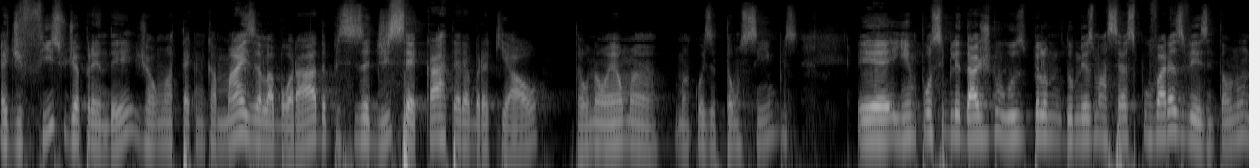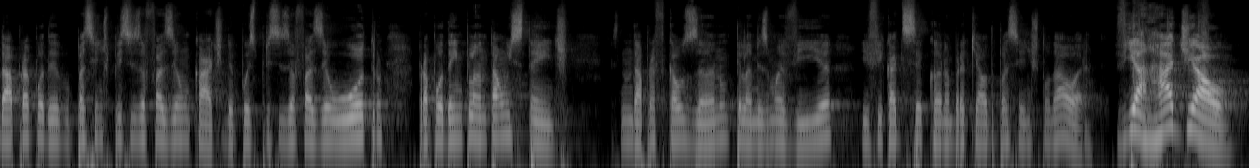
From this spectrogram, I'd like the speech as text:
é difícil de aprender, já é uma técnica mais elaborada, precisa dissecar a artéria braquial, então não é uma, uma coisa tão simples é, e impossibilidade do uso pelo, do mesmo acesso por várias vezes. Então não dá para poder, o paciente precisa fazer um CAT, depois precisa fazer o outro para poder implantar um stent. Não dá para ficar usando pela mesma via e ficar dissecando a braquial do paciente toda hora. Via radial,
